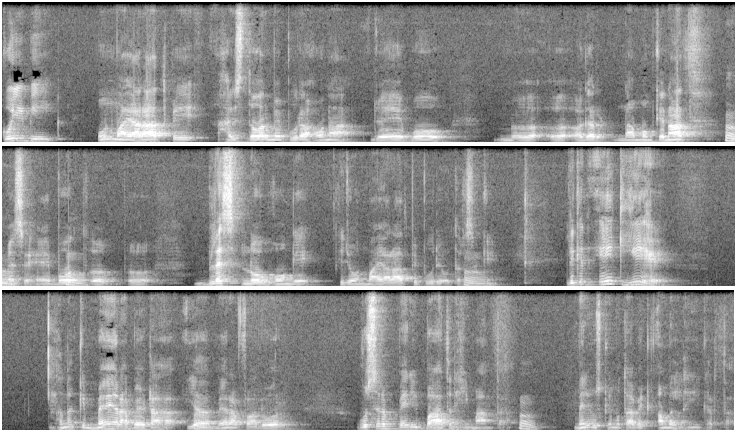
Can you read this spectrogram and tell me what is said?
कोई भी उन मायारात पे इस दौर में पूरा होना जो है वो अगर नामुमकिनात हम्म। में से है बहुत ब्लेस्ड हम्म। लोग होंगे कि जो उन मायारात पे पूरे उतर हम्म। सकें लेकिन एक ये है है ना कि मेरा बेटा या मेरा फॉलोअर वो सिर्फ़ मेरी बात नहीं मानता मैंने उसके मुताबिक अमल नहीं करता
